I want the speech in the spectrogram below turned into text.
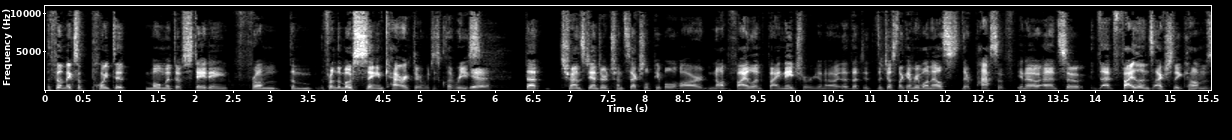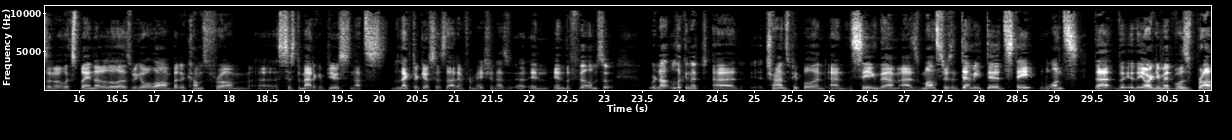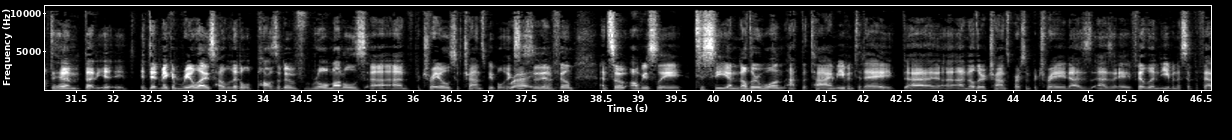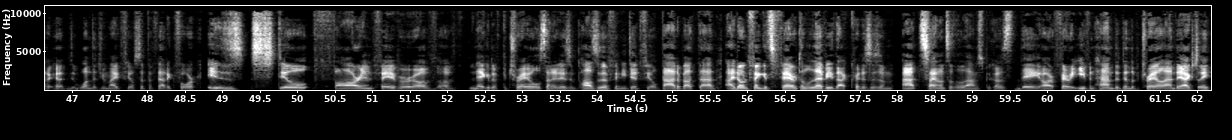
the film makes a pointed moment of stating from the from the most sane character, which is Clarice. Yeah that transgender transsexual people are not violent by nature, you know, that it's just like everyone else, they're passive, you know, and so that violence actually comes, and I'll explain that a little as we go along, but it comes from uh, systematic abuse, and that's Lecter gives us that information as uh, in in the film. So we're not looking at uh, trans people and, and seeing them as monsters. And Demme did state once that the, the argument was brought to him that it, it, it did make him realize how little positive role models uh, and portrayals of trans people existed right, yeah. in film. And so obviously to see another one at the time, even today, uh, another trans person portrayed as, as a villain, even a sympathetic, uh, one that you might feel sympathetic for is still far in favor of, of negative portrayals than it is in. And he did feel bad about that. I don't think it's fair to levy that criticism at Silence of the Lambs because they are very even-handed in the portrayal, and they actually.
